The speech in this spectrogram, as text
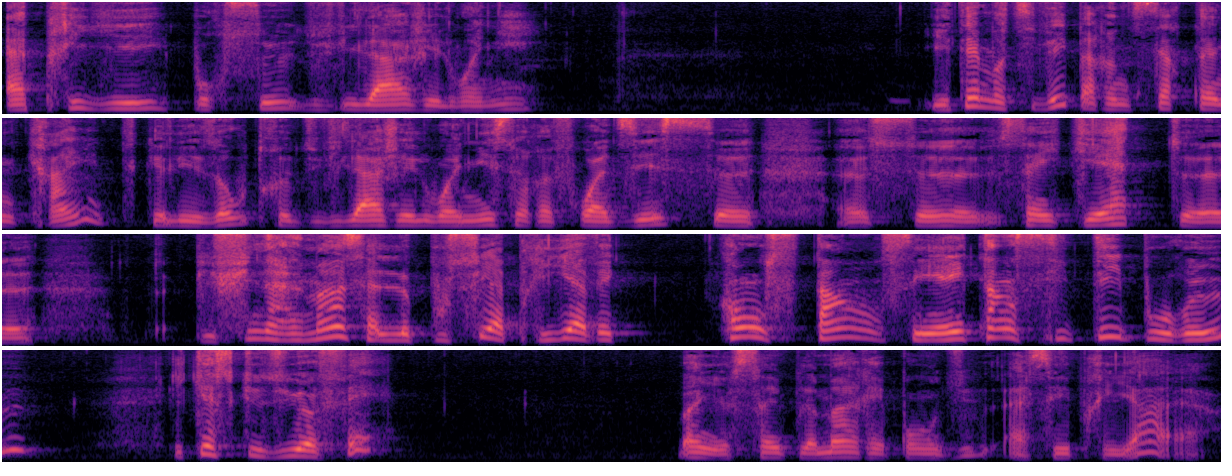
à prier pour ceux du village éloigné. Il était motivé par une certaine crainte que les autres du village éloigné se refroidissent, euh, s'inquiètent. Euh, puis finalement, ça l'a poussé à prier avec constance et intensité pour eux, et qu'est-ce que Dieu a fait? Ben, il a simplement répondu à ses prières.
